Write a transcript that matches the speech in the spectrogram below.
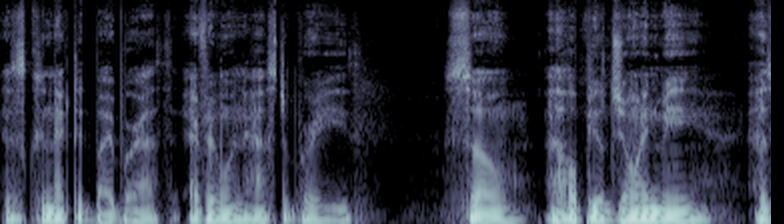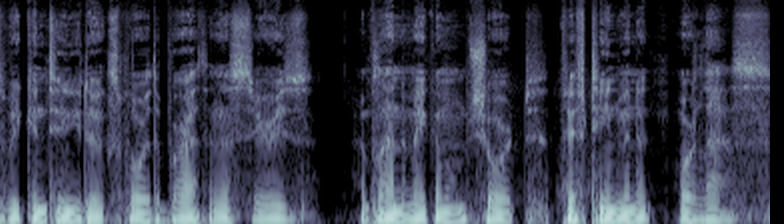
is connected by breath. Everyone has to breathe. So, I hope you'll join me as we continue to explore the breath in this series I plan to make them short, 15 minutes or less,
